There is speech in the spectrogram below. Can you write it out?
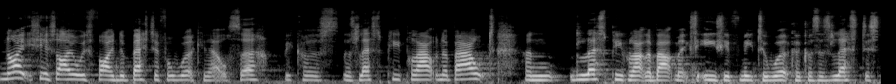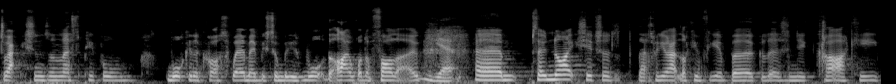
Night shifts I always find are better for working Elsa because there's less people out and about, and less people out and about makes it easier for me to work her because there's less distractions and less people walking across where maybe somebody's walked that I want to follow. Yeah. Um, so night shifts are that's when you're out looking for your burglars and your car key.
